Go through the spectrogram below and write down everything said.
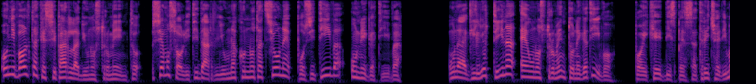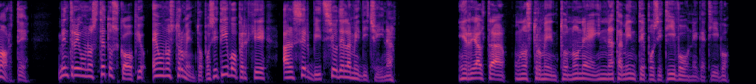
Ogni volta che si parla di uno strumento, siamo soliti dargli una connotazione positiva o negativa. Una ghigliottina è uno strumento negativo, poiché dispensatrice di morte, mentre uno stetoscopio è uno strumento positivo perché al servizio della medicina. In realtà uno strumento non è innatamente positivo o negativo,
